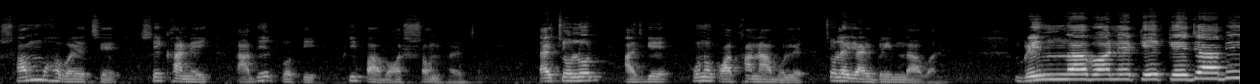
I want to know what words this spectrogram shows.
সম্ভব হয়েছে সেখানেই তাদের প্রতি কৃপা বর্ষণ হয়েছে। তাই চলুন আজকে কোনো কথা না বলে চলে যাই বৃন্দাবনে। বৃন্দাবনে কে কে যাবি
